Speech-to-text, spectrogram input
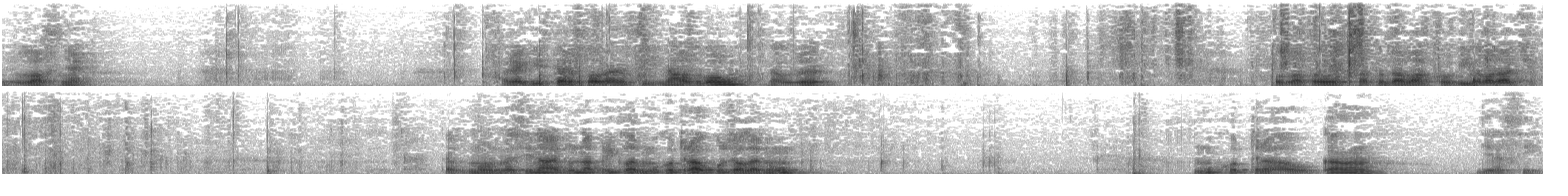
Vlastne register slovenských názvov, takže podľa toho sa to dá ľahko vyhľadať. Tak môžeme si nájdu napríklad muchotrávku zelenú. Muchotrávka, kde si?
